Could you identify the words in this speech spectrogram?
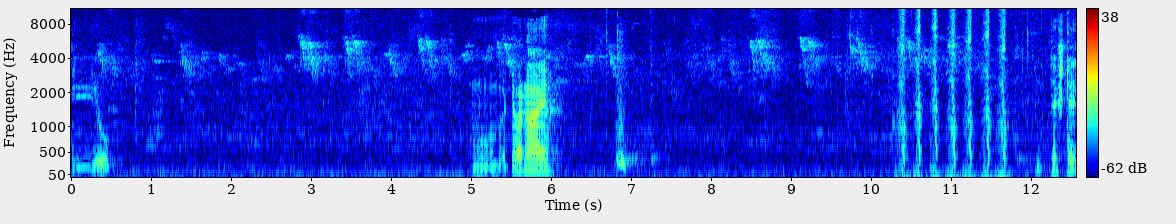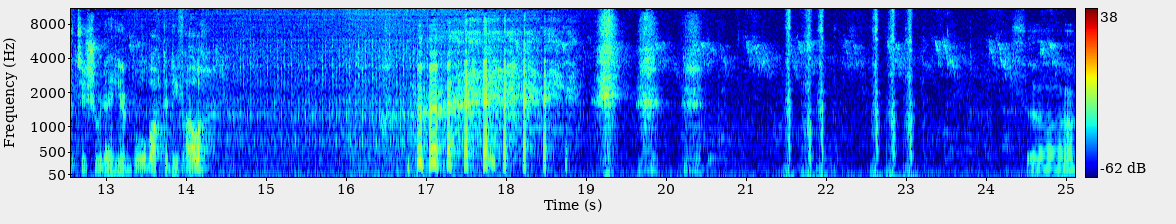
Jo. Mal da rein. Der stellt sich schon wieder hier und beobachtet die Frau. so.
